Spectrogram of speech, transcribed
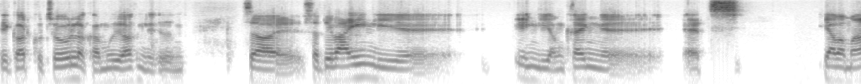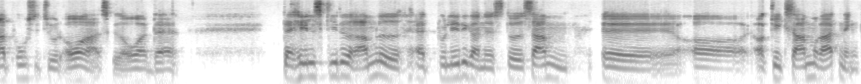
det godt kunne tåle at komme ud i offentligheden. Så, øh, så det var egentlig... Øh, egentlig omkring, øh, at jeg var meget positivt overrasket over, da, da hele skidtet ramlede, at politikerne stod sammen øh, og, og gik samme retning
